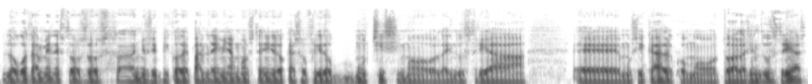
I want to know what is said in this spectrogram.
luego también estos dos años y pico de pandemia hemos tenido que ha sufrido muchísimo la industria eh, musical como todas las industrias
